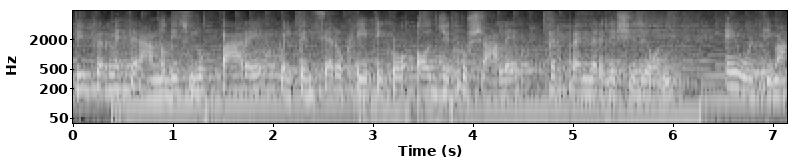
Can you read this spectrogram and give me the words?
vi permetteranno di sviluppare quel pensiero critico oggi cruciale per prendere decisioni. E ultima,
